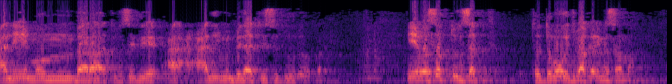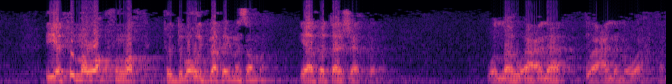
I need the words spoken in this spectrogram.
caliimun baraatun sidii caliimun bidaati suduuri oo kale iyo wasabtun sabt toddoba wej baa ka iman sooma iyo uma waqfun waqfi toddoba wej baa ka iman sooma yaa fataa shaakana wallahu aclaa wa aclama wa axkam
